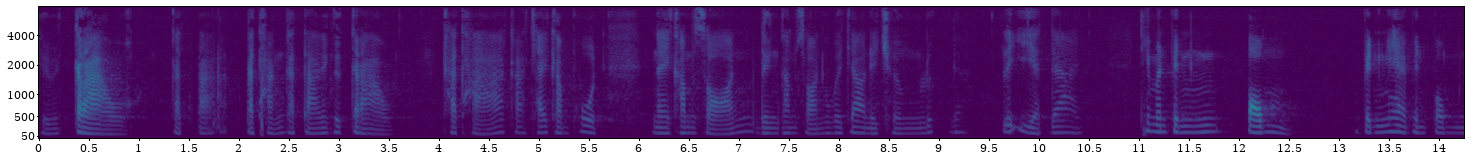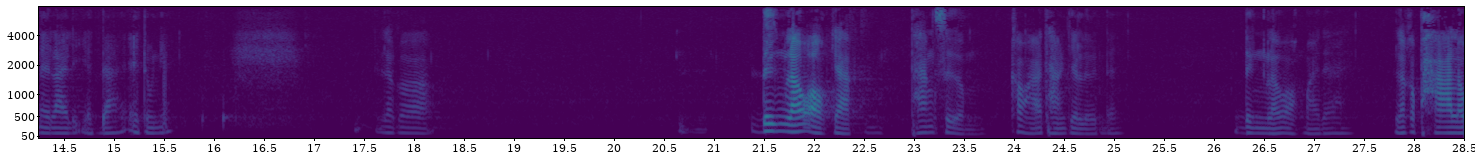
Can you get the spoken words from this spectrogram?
คือกล่าวกัตตากระถังกัตตานี่คือกล่าวคาถาใช้คำพูดในคำสอนดึงคำสอนของพระเจ้าในเชิงลึกได้ละเอียดได้ ที่มันเป็นปม เป็นแง่เป็นปมในรายละเอียดได้ไอ้ตรงนี้ แล้วก็ ดึงเราออกจากทางเสื่อม เข้าหาทางเจริญได้ ดึงเราออกมาได้ แล้วก็พาเรา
